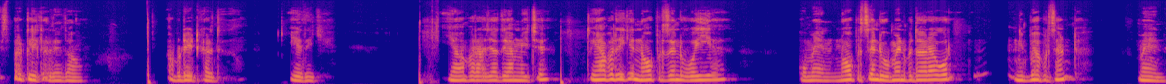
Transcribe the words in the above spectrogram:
इस पर क्लिक कर देता हूँ अपडेट कर देता हूँ। ये देखिए। यहाँ पर आ जाते हैं हम नीचे। तो यहाँ पर देखिए नौ परसेंट वही है वुमेन नौ परसेंट वुमेन बता रहा है और नब्बे परसेंट मैन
